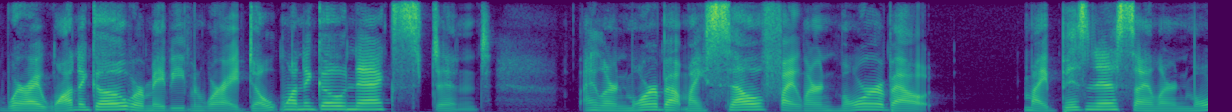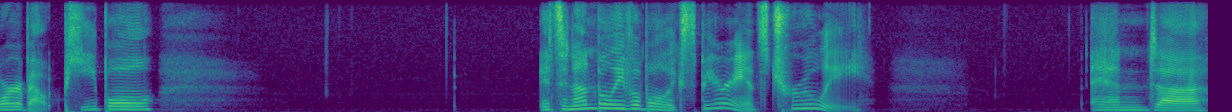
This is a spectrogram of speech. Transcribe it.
where I want to go or maybe even where I don't want to go next. And I learn more about myself. I learn more about my business. I learn more about people. It's an unbelievable experience, truly. And uh,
